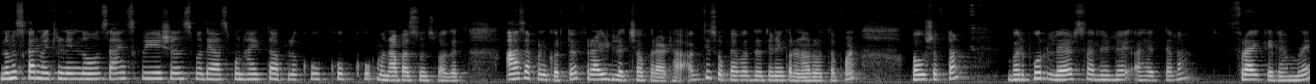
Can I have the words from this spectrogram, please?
नमस्कार मैत्रिणींनो सायन्स क्रिएशन्समध्ये आज पुन्हा एकदा आपलं खूप खूप खूप मनापासून स्वागत. आज आपण करतो आहे फ्राईड लच्छा पराठा. अगदी सोप्या पद्धतीने करणार होतं पण पाहू शकता भरपूर लेअर्स आलेले आहेत त्याला फ्राय केल्यामुळे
